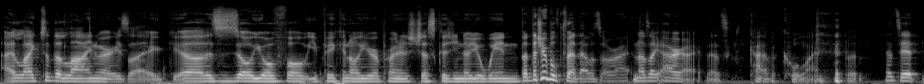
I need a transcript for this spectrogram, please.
I liked the line where he's like, "Oh, this is all your fault. You're picking all your opponents just because you know you'll win." But the triple threat that was all right, and I was like, "All right, that's kind of a cool line." But that's it.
